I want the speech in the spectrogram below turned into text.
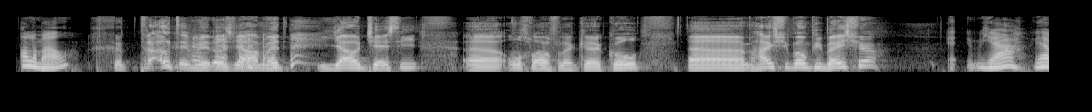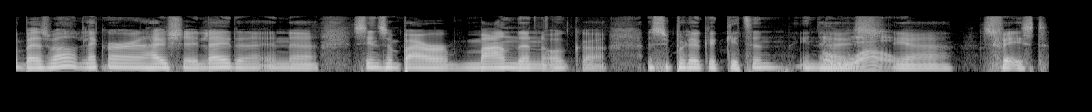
Allemaal. Getrouwd inmiddels, ja, met jou Jessie. ongelooflijk cool. Um, huisje, boompje, beestje? Ja, ja, best wel. Lekker een huisje in Leiden. En uh, sinds een paar maanden ook uh, een superleuke kitten in oh, huis. Wow. Ja, is feest.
